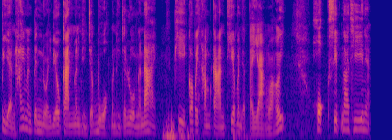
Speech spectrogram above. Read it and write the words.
เปลี่ยนให้มันเป็นหน่วยเดียวกัน มันถึงจะบวกมันถึงจะรวมกันได้ พี่ก็ไปทำการเทียบบัญญัติอย่างว่าเฮ้ยหกสิบนาทีเนี่ย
